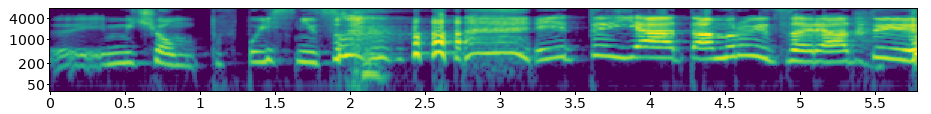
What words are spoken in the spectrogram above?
э, мечом в поясницу, и ты я там рыцарь, а ты,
